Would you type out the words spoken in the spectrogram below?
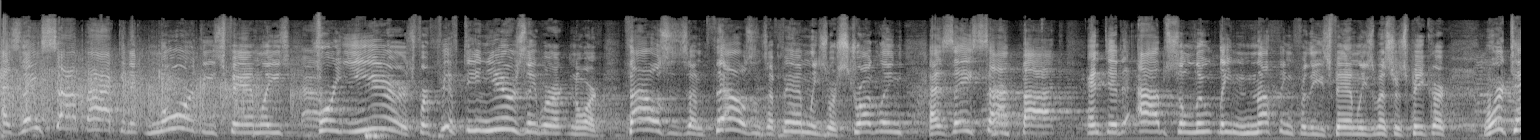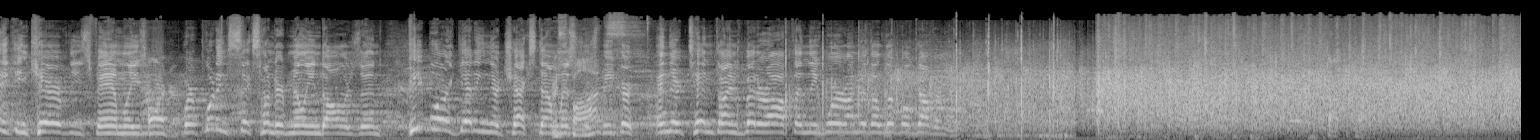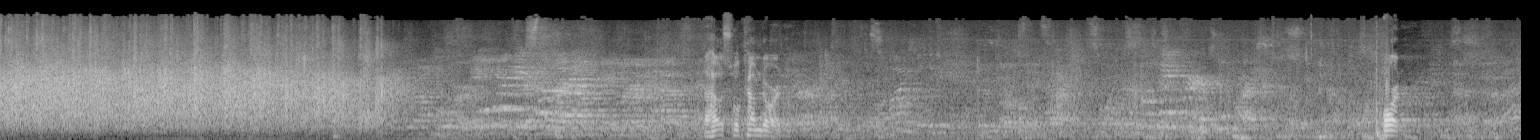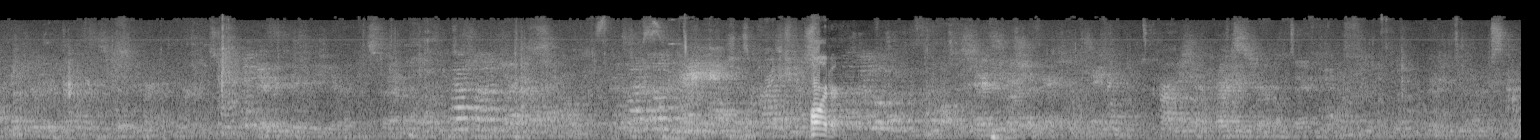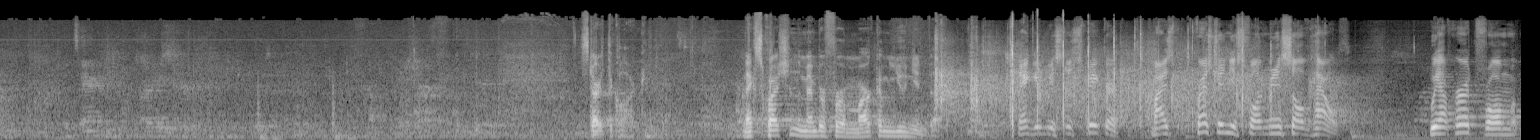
as they sat back and ignored these families for years, for 15 years they were ignored. Thousands and thousands of families were struggling as they sat back and did absolutely nothing for these families, Mr. Speaker. We're taking care of these families. Order. We're putting $600 million in. People are getting their checks down, Response? Mr. Speaker, and they're 10 times better off than they were under the Liberal government. The House will come to order. Order. Order. Start the clock. Next question, the member for Markham Unionville. Thank you, Mr. Speaker. My question is for the Minister of Health. We have heard from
